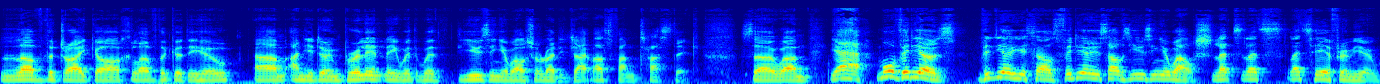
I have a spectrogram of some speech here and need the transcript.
Love the ddraig goch, love the goody who. Um, and you're doing brilliantly with, with using your Welsh already, Jack. That's fantastic. So um, yeah, more videos. Video yourselves, video yourselves using your Welsh. Let's let's let's hear from you,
